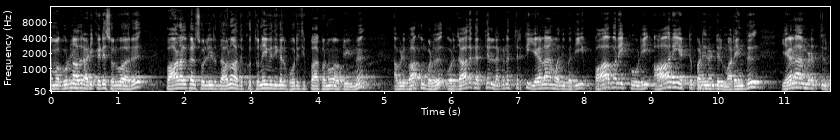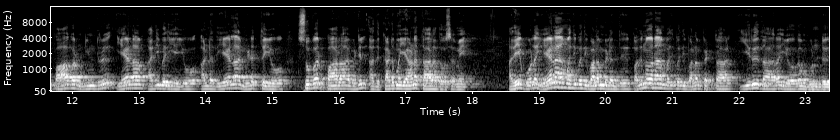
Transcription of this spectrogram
நம்ம குருநாதர் அடிக்கடி சொல்லுவார் பாடல்கள் சொல்லியிருந்தாலும் அதுக்கு துணை விதிகள் பொருத்தி பார்க்கணும் அப்படின்னு. அப்படி பார்க்கும்பொழுது ஒரு ஜாதகத்தில் லக்னத்திற்கு ஏழாம் அதிபதி பாவரை கூடி ஆறு எட்டு பன்னிரெண்டில் மறைந்து ஏழாம் இடத்தில் பாவர் நின்று ஏழாம் அதிபதியையோ அல்லது ஏழாம் இடத்தையோ சுபர் பாராவிடில் அது கடுமையான தாரதோஷமே. அதே போல் ஏழாம் அதிபதி பலம் இழந்து பதினோராம் அதிபதி பலம் பெற்றால் இருதார யோகம் உண்டு.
